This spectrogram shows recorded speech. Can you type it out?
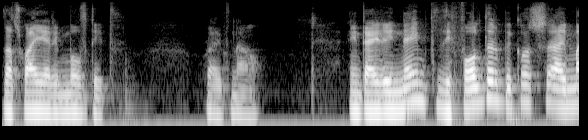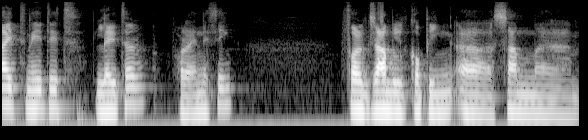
That's why I removed it right now. And I renamed the folder because I might need it later for anything. For example, copying uh, some um,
